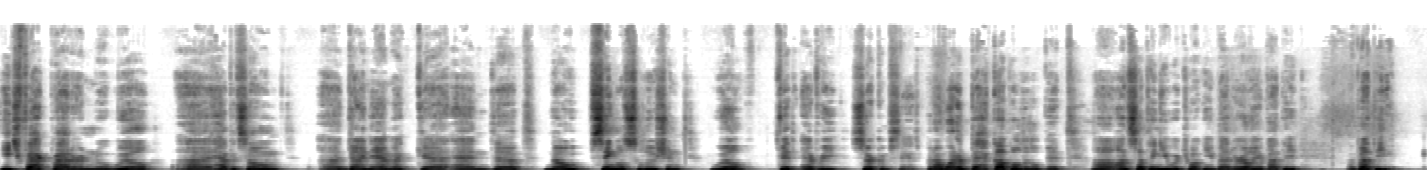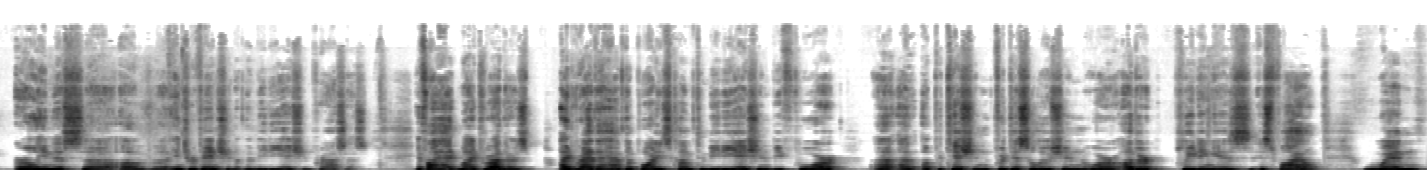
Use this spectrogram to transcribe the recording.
Each fact pattern will have its own dynamic, and no single solution will fit every circumstance. But I want to back up a little bit uh, on something you were talking about earlier about the about the earliness uh, of uh, intervention of the mediation process. If I had my druthers, I'd rather have the parties come to mediation before a, a petition for dissolution or other pleading is is filed. When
